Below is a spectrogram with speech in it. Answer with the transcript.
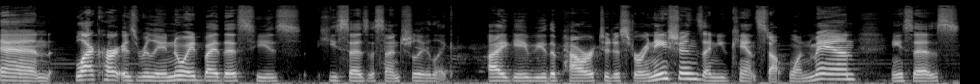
and Blackheart is really annoyed by this. He's he says essentially like I gave you the power to destroy nations and you can't stop one man. And he says,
